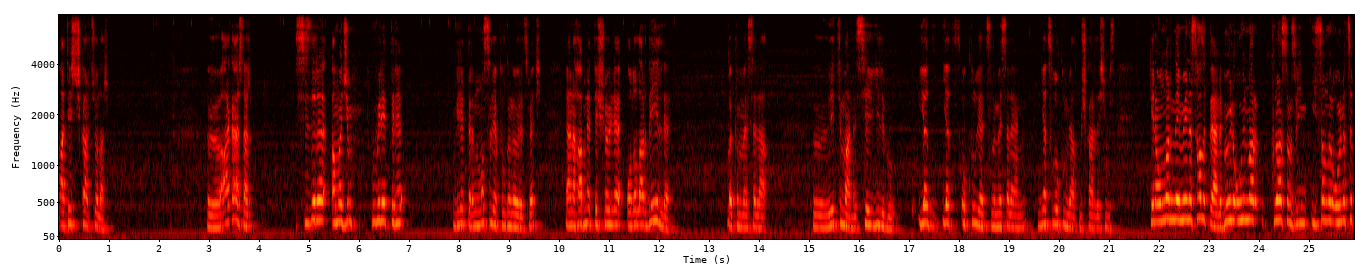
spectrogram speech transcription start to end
ateş çıkartıyorlar. Ee, arkadaşlar sizlere amacım bu viletleri viletlerin nasıl yapıldığını öğretmek. Yani Habnet'te şöyle odalar değil de bakın mesela e, yetimhane, sevgili bu. Yat, yat, okul yatılı mesela yani yatılı okul mu yatmış kardeşimiz. Gene onların emeğine sağlık da yani böyle oyunlar kurarsanız ve in- insanları oynatıp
